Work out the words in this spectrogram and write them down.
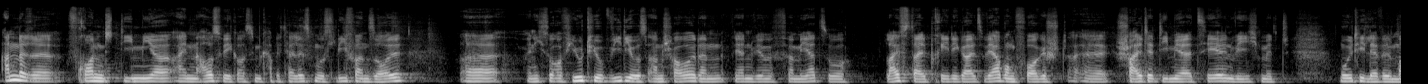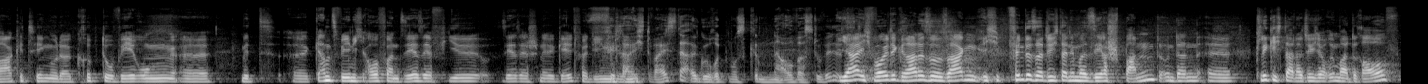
andere Front, die mir einen Ausweg aus dem Kapitalismus liefern soll. Äh, wenn ich so auf YouTube Videos anschaue, dann werden wir vermehrt so Lifestyle-Prediger als Werbung vorgeschaltet, die mir erzählen, wie ich mit Multilevel-Marketing oder Kryptowährungen äh, mit äh, ganz wenig Aufwand sehr, sehr viel, sehr, sehr schnell Geld verdienen Vielleicht kann. weiß der Algorithmus genau, was du willst. Ja, ich wollte gerade so sagen, ich finde es natürlich dann immer sehr spannend und dann äh, klicke ich da natürlich auch immer drauf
